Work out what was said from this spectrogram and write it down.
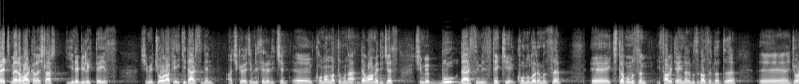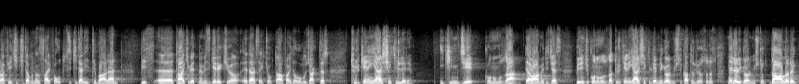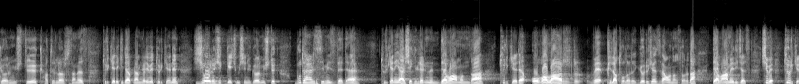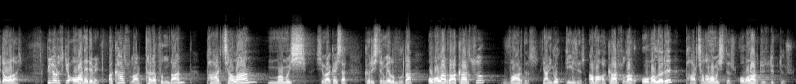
Evet merhaba arkadaşlar. Yine birlikteyiz. Şimdi coğrafya 2 dersinin açık öğretim liseleri için e, konu anlatımına devam edeceğiz. Şimdi bu dersimizdeki konularımızı e, kitabımızın, İsabet yayınlarımızın hazırladığı e, coğrafya 2 kitabının sayfa 32'den itibaren biz e, takip etmemiz gerekiyor. Edersek çok daha faydalı olacaktır. Türkiye'nin yer şekilleri ikinci konumuza devam edeceğiz. Birinci konumuzda Türkiye'nin yer şekillerini görmüştük hatırlıyorsunuz. Neleri görmüştük? Dağları görmüştük hatırlarsanız. Türkiye'deki depremleri ve Türkiye'nin jeolojik geçmişini görmüştük. Bu dersimizde de Türkiye'nin yer şekillerinin devamında Türkiye'de ovalar ve platoları göreceğiz ve ondan sonra da devam edeceğiz. Şimdi Türkiye'de ovalar. Biliyoruz ki ova ne demek? Akarsular tarafından parçalanmamış. Şimdi arkadaşlar karıştırmayalım burada. Ovalarda akarsu vardır. Yani yok değildir. Ama akarsular ovaları parçalamamıştır. Ovalar düzlüktür.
